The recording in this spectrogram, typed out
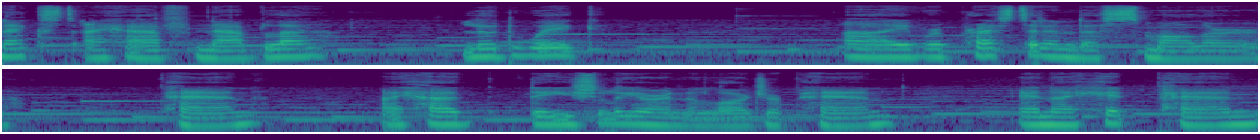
Next, I have Nabla Ludwig. I repressed it in the smaller pan. I had, they usually are in a larger pan, and I hit pan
